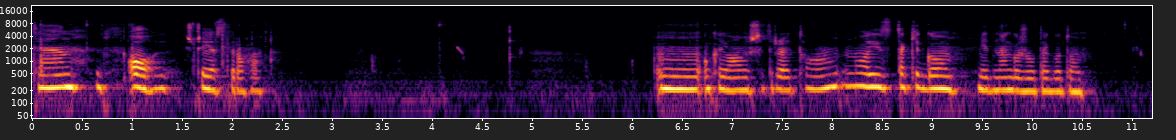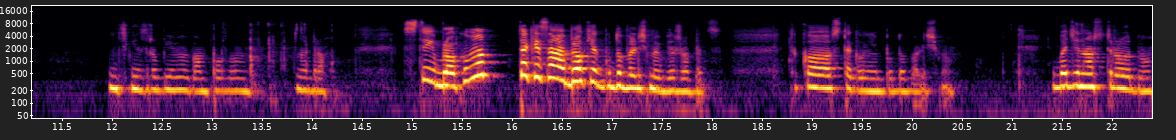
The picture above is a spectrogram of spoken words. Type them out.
ten. O, jeszcze jest trochę. Mm, Okej, mam jeszcze trochę to. No i z takiego jednego żółtego to nic nie zrobimy, wam powiem. Dobra. Z tych bloków, no takie same bloki jak budowaliśmy wieżowiec. Tylko z tego nie budowaliśmy. Będzie nas trudno.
